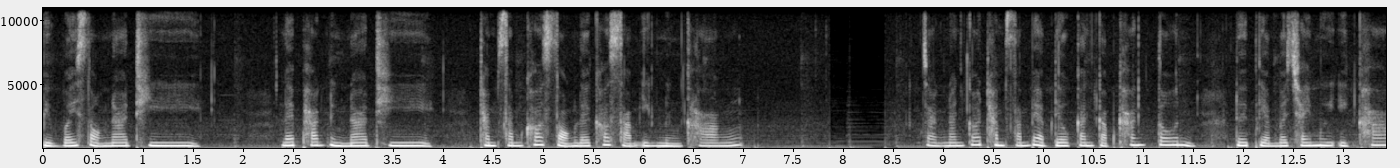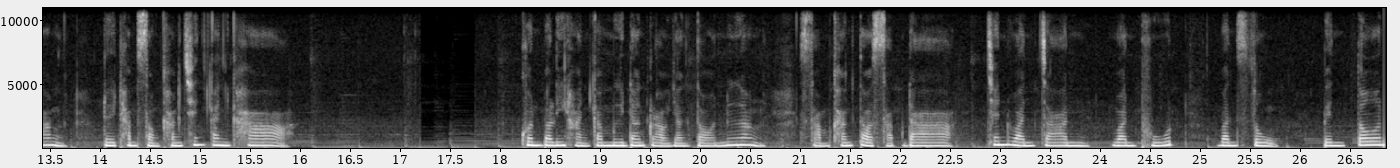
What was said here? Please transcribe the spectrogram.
บีบไว้2นาที และพัก1นาทีทำซ้ำข้อ2และข้อ3อีกหนึ่งครั้ง จากนั้นก็ทำซ้ำแบบเดียวกันกับข้างต้น โดยเปลี่ยนมาใช้มืออีกข้าง โดยทำสองครั้งเช่นกันค่ะควรบริหารกำมือดังกล่าวอย่างต่อเนื่อง3ครั้งต่อสัปดาห์ เช่นวันจันทร์ วันพุธ วันศุกร์ เป็นต้น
